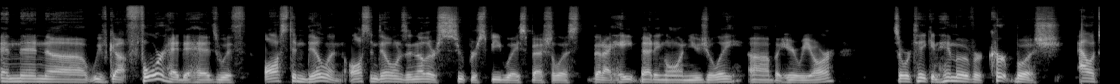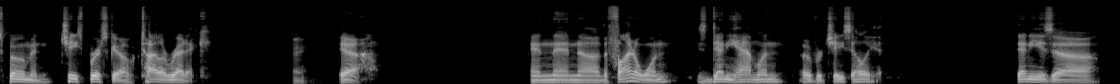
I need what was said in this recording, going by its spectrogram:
And then uh, we've got four head to heads with Austin Dillon. Austin Dillon is another super speedway specialist that I hate betting on usually, uh, but here we are. So we're taking him over Kurt Busch, Alex Bowman, Chase Briscoe, Tyler Reddick. Okay. Yeah. And then uh, the final one is Denny Hamlin over Chase Elliott. Denny is a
